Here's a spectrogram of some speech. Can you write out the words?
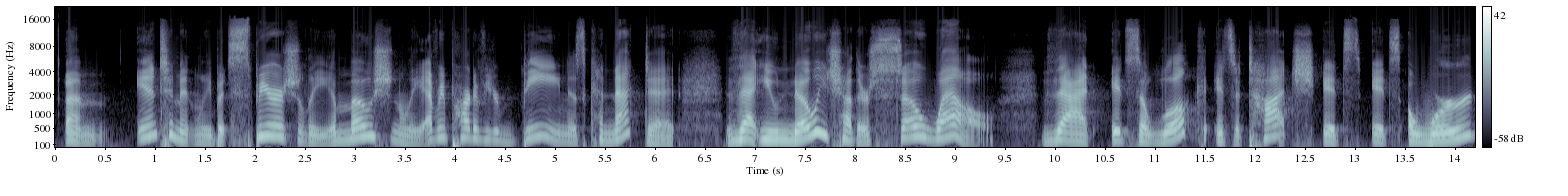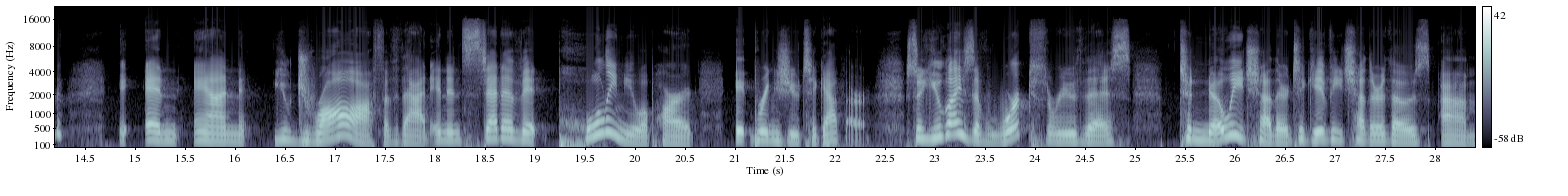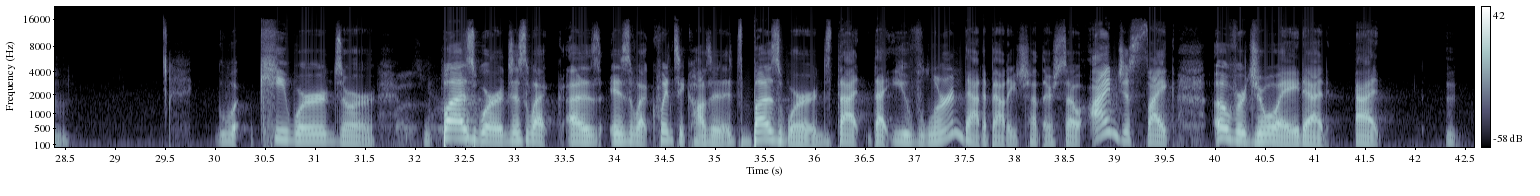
um, intimately, but spiritually, emotionally, every part of your being is connected, that you know each other so well that it's a look, it's a touch, it's it's a word, and and you draw off of that, and instead of it pulling you apart, it brings you together. So you guys have worked through this to know each other, to give each other those um, keywords or buzzwords is what as is what Quincy calls it. It's buzzwords that that you've learned that about each other. So I'm just like overjoyed at at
